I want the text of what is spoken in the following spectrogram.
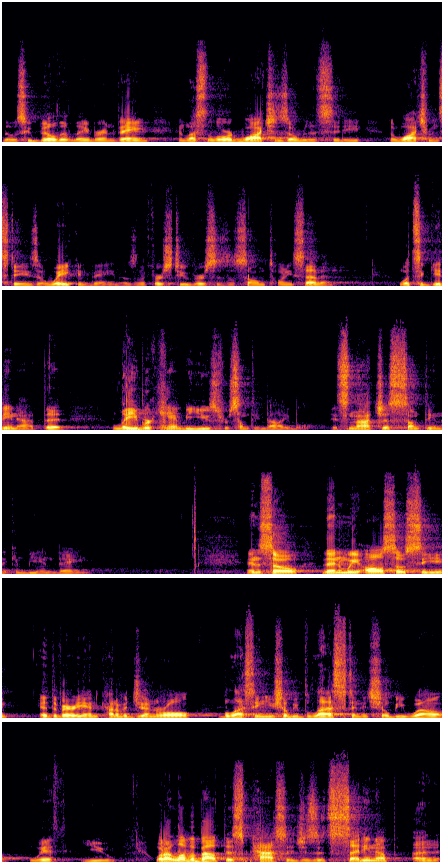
those who build it labor in vain. Unless the Lord watches over the city, the watchman stays awake in vain. Those are the first two verses of Psalm 27. What's it getting at? That labor can be used for something valuable, it's not just something that can be in vain. And so then we also see at the very end kind of a general blessing. You shall be blessed, and it shall be well with you. What I love about this passage is it's setting up a,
